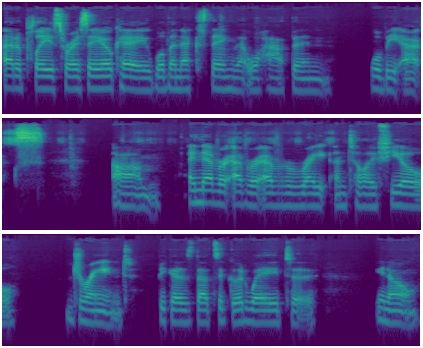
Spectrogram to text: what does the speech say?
at a place where I say, okay, well, the next thing that will happen will be X. Um, I never, ever, ever write until I feel drained because that's a good way to, you know,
